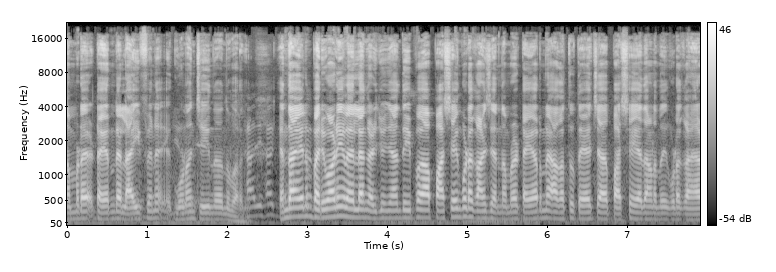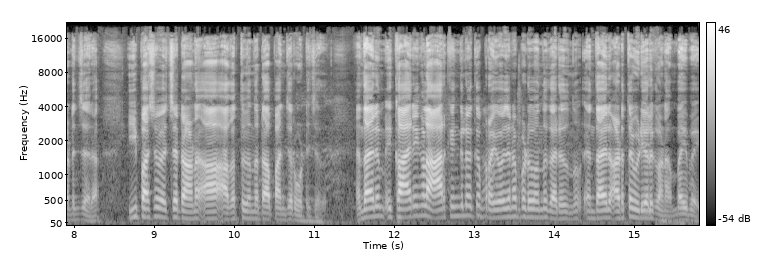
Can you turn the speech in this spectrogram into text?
നമ്മുടെ ടയറിന്റെ ലൈഫിന് ഗുണം ചെയ്യുന്നതെന്ന് പറഞ്ഞു. എന്തായാലും പരിപാടികളെല്ലാം കഴിഞ്ഞു. ഞാൻ ഇപ്പോൾ ആ പശയും കൂടെ കാണിച്ചു തരാം. നമ്മുടെ ടയറിന് അകത്ത് തേച്ച പശ ഏതാണെന്ന് കൂടെ കാണിച്ചു തരാം. ഈ പശ വെച്ചിട്ടാണ് ആ അകത്ത് നിന്നിട്ട് ആ പഞ്ചർ ഒട്ടിച്ചത്. എന്തായാലും ഈ കാര്യങ്ങൾ ആർക്കെങ്കിലുമൊക്കെ പ്രയോജനപ്പെടുമെന്ന് കരുതുന്നു. എന്തായാലും അടുത്ത വീഡിയോയിൽ കാണാം. Bye bye.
